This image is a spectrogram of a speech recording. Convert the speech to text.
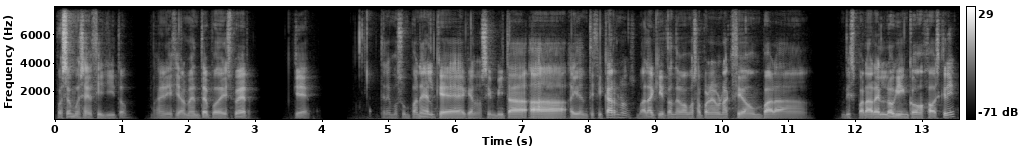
pues es muy sencillito. Inicialmente podéis ver que tenemos un panel que, nos invita a, identificarnos, ¿vale? Aquí es donde vamos a poner una acción para disparar el login con JavaScript.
